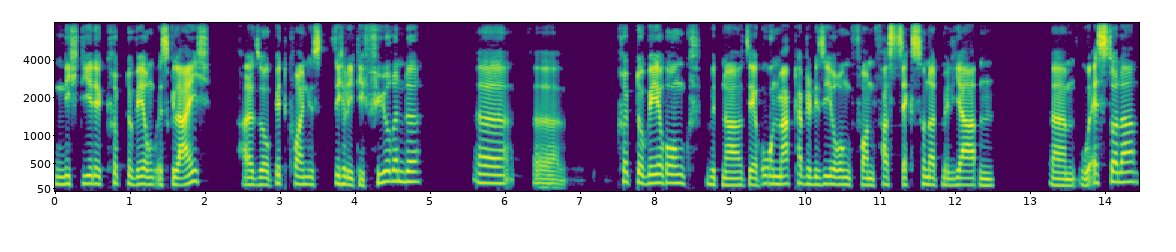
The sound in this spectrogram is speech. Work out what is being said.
nicht jede Kryptowährung ist gleich. Also Bitcoin ist sicherlich die führende äh, äh, Kryptowährung mit einer sehr hohen Marktkapitalisierung von fast 600 Milliarden ähm, US-Dollar.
